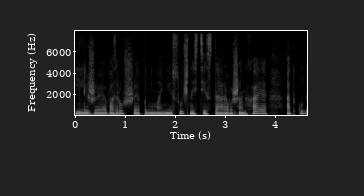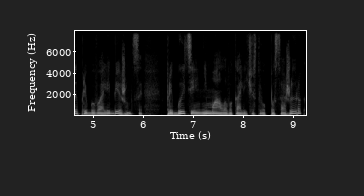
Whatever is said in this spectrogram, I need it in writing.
или же возросшее понимание сущности старого Шанхая, откуда прибывали беженцы, в прибытии немалого количества пассажирок,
